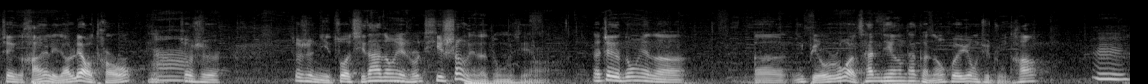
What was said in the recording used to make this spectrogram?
这个行业里叫料头就是就是你做其他东西的时候替剩下的东西。那这个东西呢，呃，你比如如果餐厅它可能会用去煮汤嗯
